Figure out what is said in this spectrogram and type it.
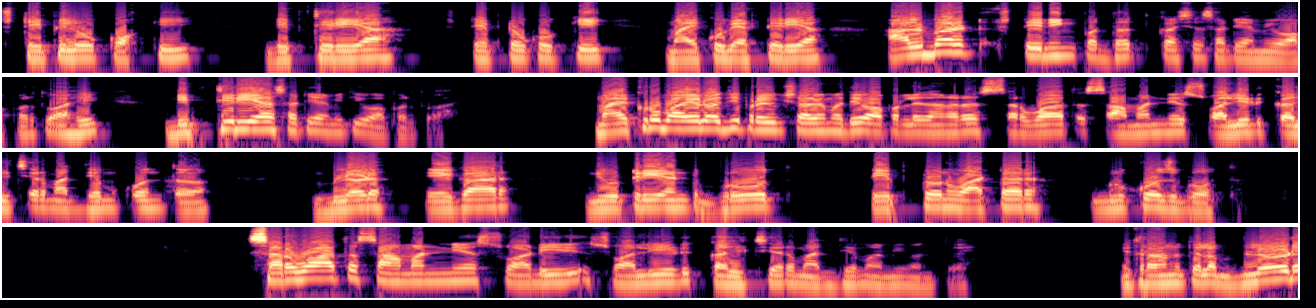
Staphylococci diphtheria streptococci mycobacteria. Albert staining पद्धत कशासाठी आम्ही वापरतो आहे? डिप्थेरियासाठी आम्ही ती वापरतो आहे. मायक्रोबायोलॉजी प्रयोगशाळेमध्ये वापरलं जाणारं सर्वात सामान्य सॉलिड कल्चर माध्यम कोणतं? Blood agar nutrient broth peptone water glucose broth. सर्वात सामान्य स्वाडी सॉलिड कल्चर माध्यम आम्ही म्हणतोय. मित्रांनो त्याला ब्लड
